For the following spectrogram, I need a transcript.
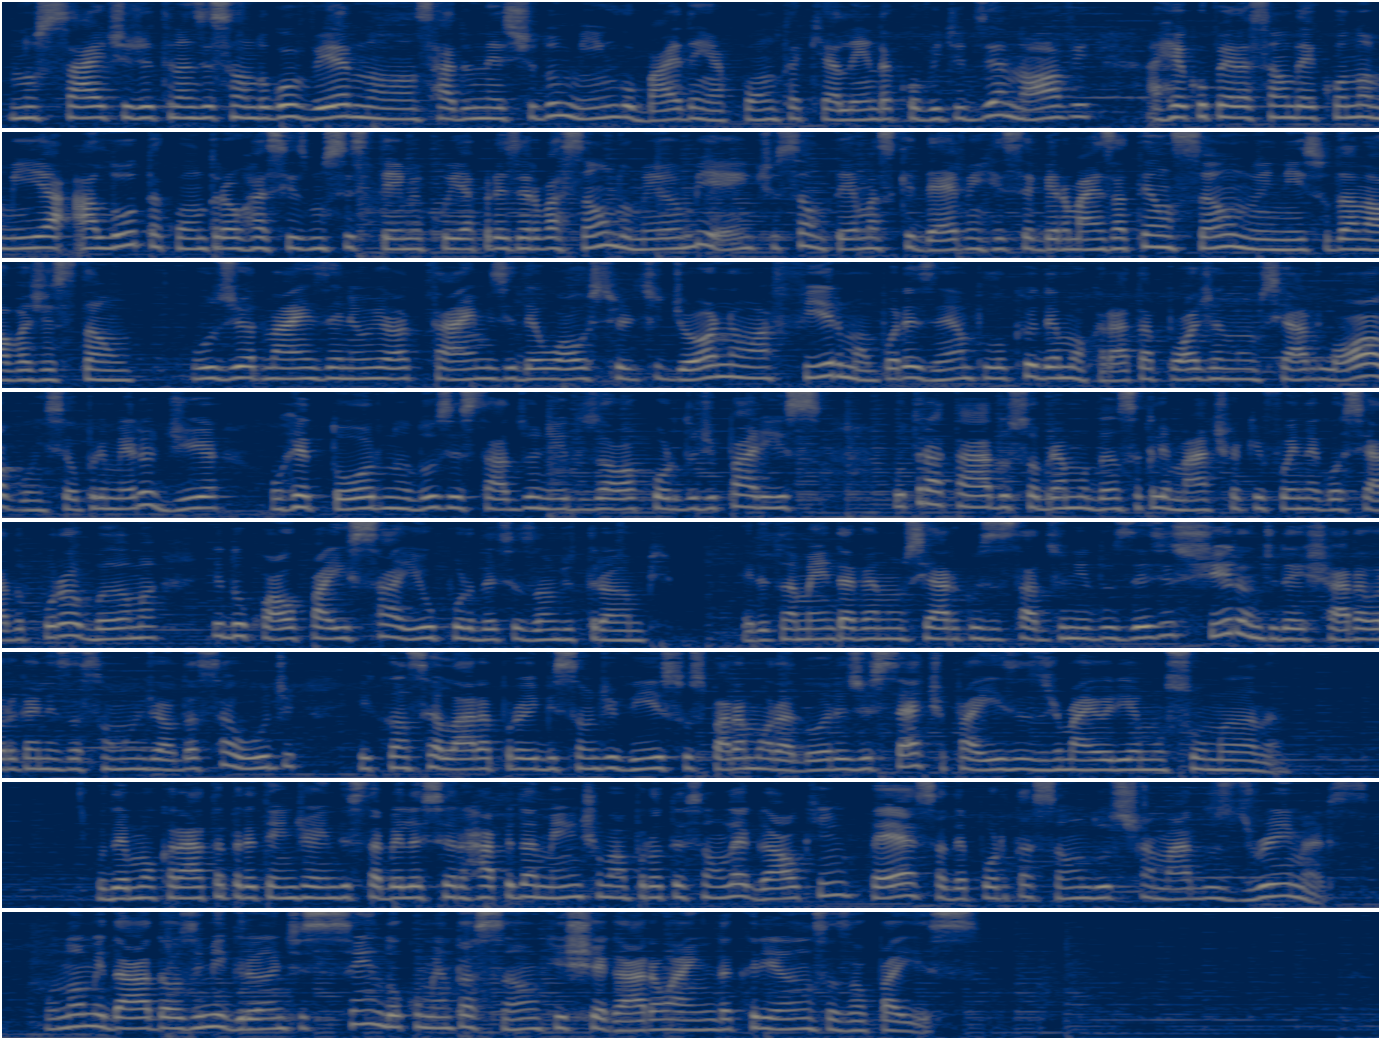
No site de transição do governo, lançado neste domingo, Biden aponta que, além da Covid-19, a recuperação da economia, a luta contra o racismo sistêmico e a preservação do meio ambiente são temas que devem receber mais atenção no início da nova gestão. Os jornais The New York Times e The Wall Street Journal afirmam, por exemplo, que o democrata pode anunciar logo, em seu primeiro dia, o retorno dos Estados Unidos ao Acordo de Paris, o tratado sobre a mudança climática que foi negociado por Obama e do qual o país saiu por decisão de Trump. Ele também deve anunciar que os Estados Unidos desistiram de deixar a Organização Mundial da Saúde e cancelar a proibição de vistos para moradores de sete países de maioria muçulmana. O democrata pretende ainda estabelecer rapidamente uma proteção legal que impeça a deportação dos chamados Dreamers, o nome dado aos imigrantes sem documentação que chegaram ainda crianças ao país.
